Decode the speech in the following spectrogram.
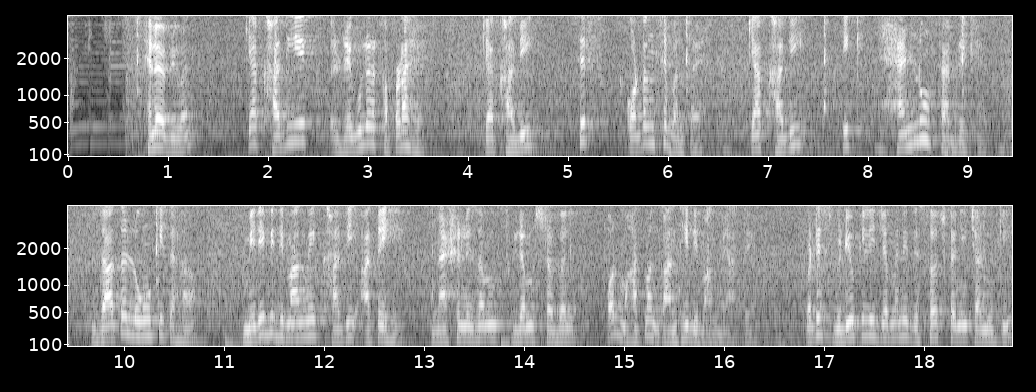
हेलो एवरीवन क्या खादी एक रेगुलर कपड़ा है? क्या खादी सिर्फ़ कॉटन से बनता है? क्या खादी एक हैंडलूम फैब्रिक है? ज़्यादातर लोगों की तरह मेरे भी दिमाग में खादी आते ही नेशनलिज्म फ्रीडम स्ट्रगल और महात्मा गांधी दिमाग में आते हैं। बट इस वीडियो के लिए जब मैंने रिसर्च करनी चालू की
